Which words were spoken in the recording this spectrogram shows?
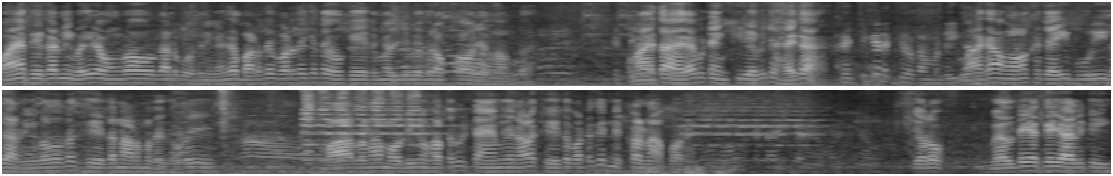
ਐਂ ਫਿਕਰ ਨਹੀਂ ਬਾਈ ਰਹੂੰਗਾ ਉਹ ਗੱਲ ਕੁਛ ਨਹੀਂ ਹੈਗਾ। ਵੜਦੇ ਵੜਦੇ ਕਿਤੇ ਉਹ ਖੇਤ ਮਿਲ ਜਾਵੇ ਫਿਰ ਔਖਾ ਹੋ ਜਾਂਦਾ ਹੁੰਦਾ। ਹੁਣ ਐ ਤਾਂ ਹੈਗਾ ਵੀ ਟੈਂਕੀ ਦੇ ਵਿੱਚ ਹੈਗਾ। ਖਿੱਚ ਕੇ ਰੱਖਿਓ ਕੰਮ ਠੀਕ ਆ? ਮੈਂ ਕਿਹਾ ਹੁਣ ਖਚਾਈ ਪੂਰੀ ਕਰਨੀ ਆ, ਬਸ ਉਹਦਾ ਖੇਤ ਨਰਮ ਦੇ ਥੋੜੇ ਜਿਹੇ। ਹਾਂ। ਮਾਰ ਦੇਣਾ ਮੌਲੀ ਨੂੰ ਹੱਥ ਵੀ ਟਾਈਮ ਦੇ ਨਾਲ ਖੇਤ ਵੱਢ ਕੇ ਨਿਕਲਣਾ ਆਪਾਂ ਨੇ। ਚਲੋ ਮਿਲਦੇ ਅੱਗੇ ਚੱਲ ਕੇ ਹੀ।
